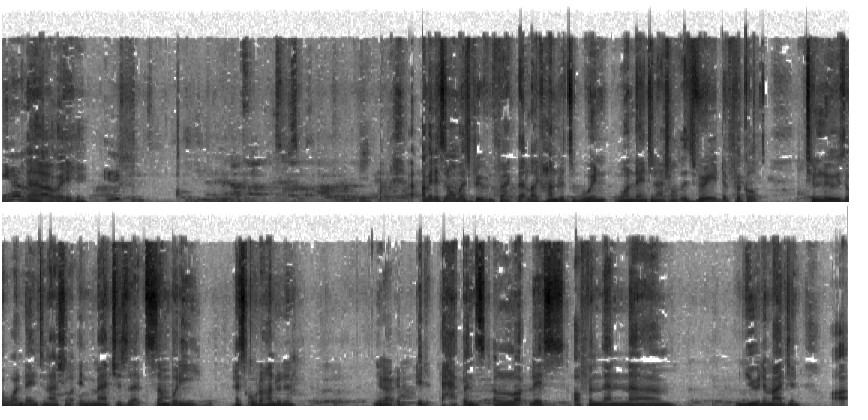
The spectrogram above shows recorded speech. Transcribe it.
Hello. How are you? Good. I mean, it's an almost proven fact that like hundreds win one day internationals. It's very difficult to lose a one day international in matches that somebody has scored hundred in. You know, it, it happens a lot less often than um, you'd imagine. I,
